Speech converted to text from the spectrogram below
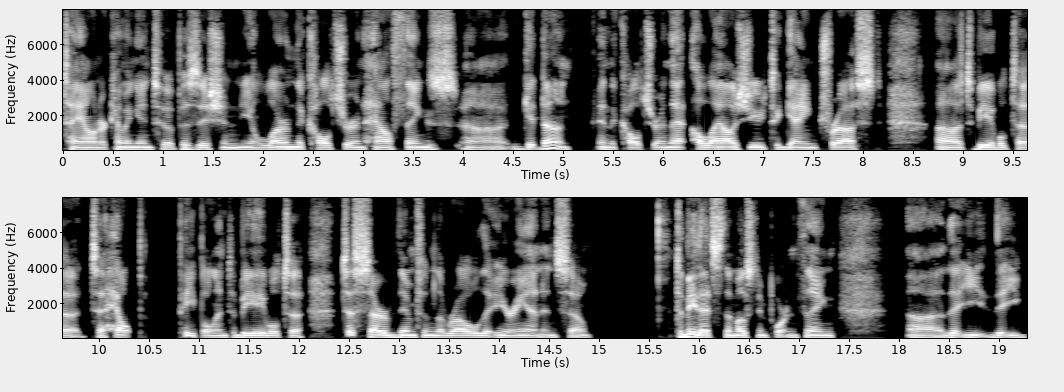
town or coming into a position, you know, learn the culture and how things uh, get done in the culture, and that allows you to gain trust, uh, to be able to to help people and to be able to to serve them from the role that you're in. And so, to me, that's the most important thing uh, that you that you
